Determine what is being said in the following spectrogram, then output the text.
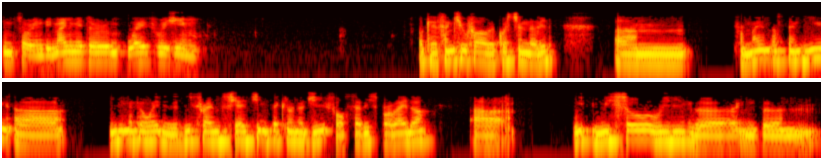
in, sorry, in the millimeter wave regime? Okay, thank you for the question, David. Um, from my understanding, uh, millimeter wave is a differentiating technology for service provider. Uh, we, we saw really in the, in the um,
